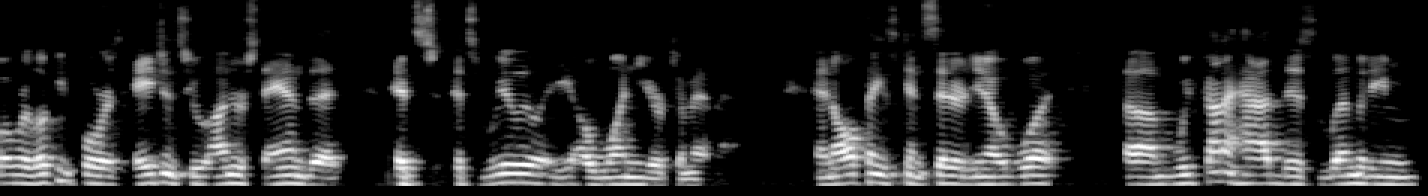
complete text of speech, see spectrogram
what we're looking for is agents who understand that it's it's really a one year commitment. And all things considered, you know what um, we've kind of had this limiting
